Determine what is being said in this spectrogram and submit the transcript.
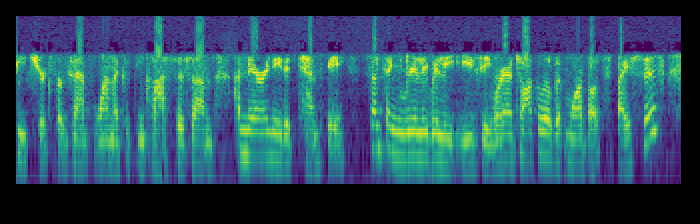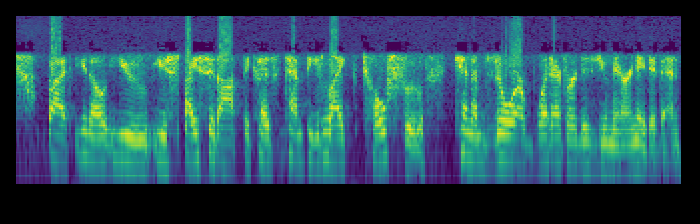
featured, for example, one of my cooking classes, um, a marinated tempeh, something really really easy. We're going to talk a little bit more about spices, but you know you you spice it up because tempeh, like tofu, can absorb whatever it is you marinate it in.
